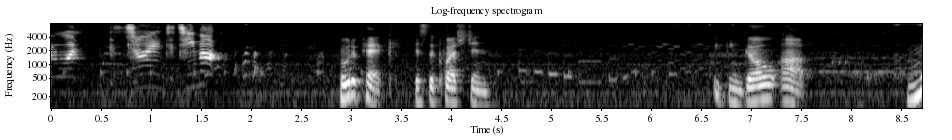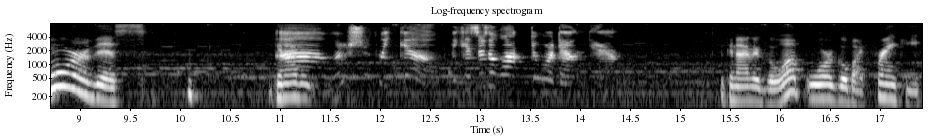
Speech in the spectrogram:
everyone. It's time to team up. Who to pick is the question. We can go up. More of this! we can either Uh, where should we go? Because there's a locked door down there. we can either go up or go by Frankie.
